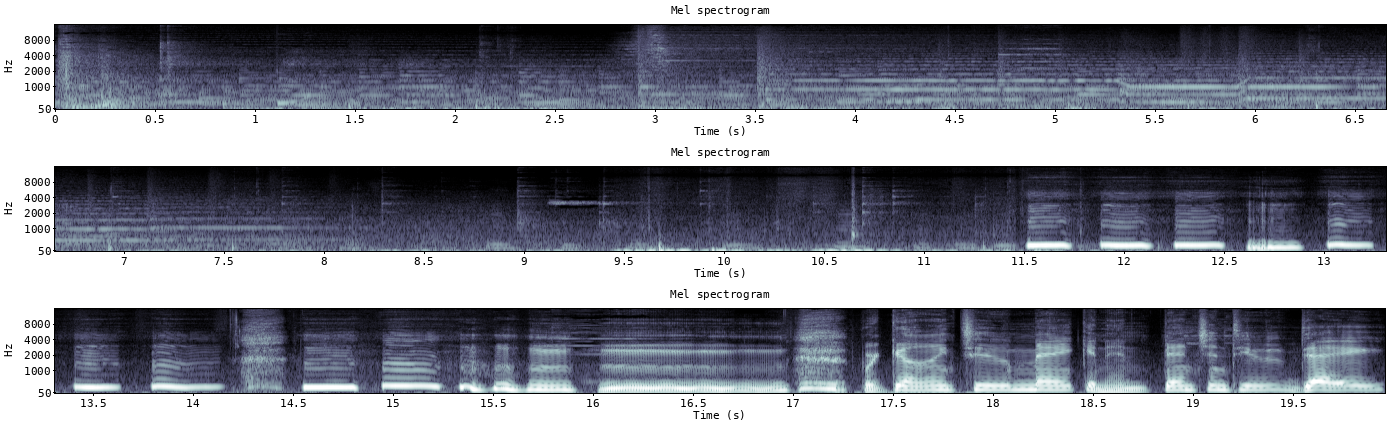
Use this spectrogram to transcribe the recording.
We're going to make an invention today.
